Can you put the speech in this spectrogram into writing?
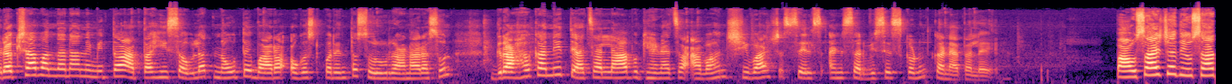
रक्षाबंधनानिमित्त आता ही सवलत नऊ ते बारा ऑगस्टपर्यंत सुरू राहणार असून ग्राहकांनी त्याचा लाभ घेण्याचं आवाहन शिवांश सेल्स अँड सर्व्हिसेसकडून करण्यात आलं आहे पावसाळ्याच्या दिवसात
